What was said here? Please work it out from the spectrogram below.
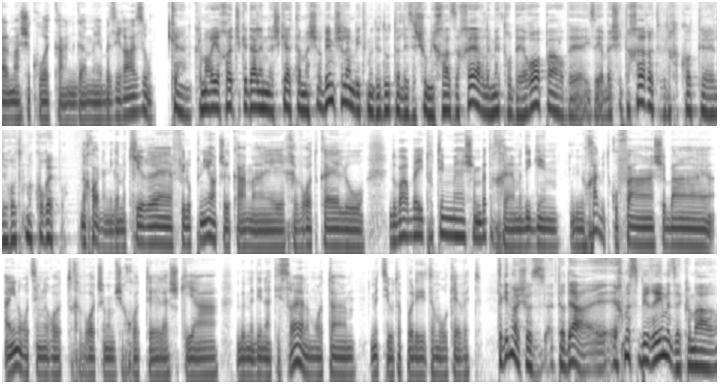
על מה שקורה כאן גם בזירה הזו. כן, כלומר יכול להיות שכדאי להם להשקיע את המשאבים שלהם בהתמודדות על איזשהו מכרז אחר, למטרו באירופה או באיזה יבשת אחרת ולחכות לראות מה קורה פה. נכון, אני גם מכיר אפילו פניות של כמה חברות כאלו. מדובר באיתותים שהם בטח מדאיגים, במיוחד בתקופה שבה היינו רוצים לראות חברות שממשיכות להשקיע במדינת ישראל, למרות המציאות הפוליטית המורכבת. תגיד משהו, אז אתה יודע, איך מסבירים את זה? כלומר,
